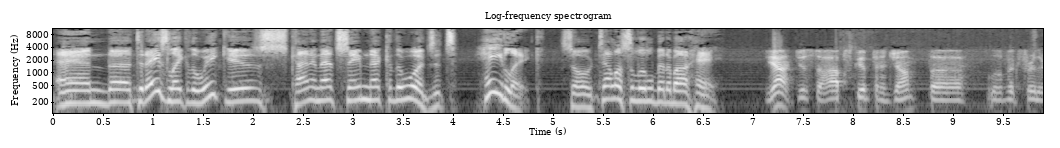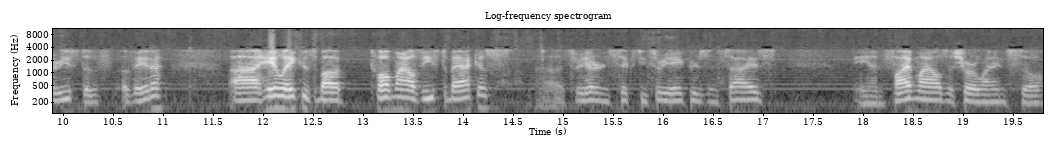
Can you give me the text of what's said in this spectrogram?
And uh, today's Lake of the Week is kind of in that same neck of the woods. It's Hay Lake. So tell us a little bit about Hay. Yeah, just a hop, skip, and a jump uh, a little bit further east of, of Ada. Uh, Hay Lake is about 12 miles east of Backus, uh, 363 acres in size, and 5 miles of shoreline, so,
